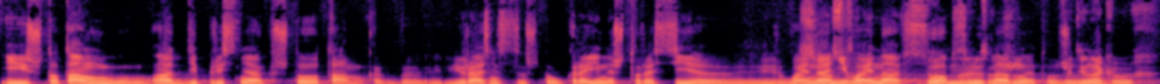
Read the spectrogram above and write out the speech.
И что там ад, депресняк, что там, как бы, и разница, что Украина, что Россия, и война, Всё не война, все одно и абсолютно же. одно и то же. В да. одинаковых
